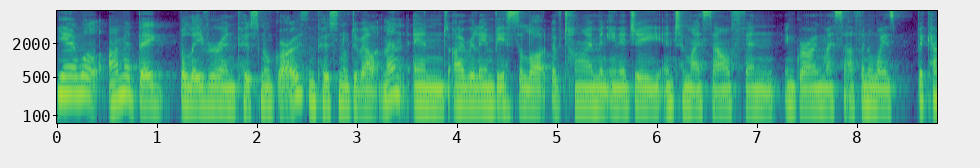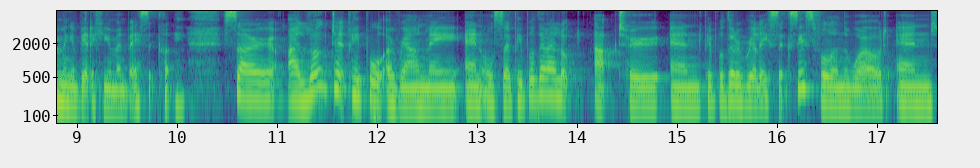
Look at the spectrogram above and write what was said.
Yeah, well, I'm a big believer in personal growth and personal development, and I really invest a lot of time and energy into myself and, and growing myself and always becoming a better human, basically. So I looked at people around me and also people that I looked up to and people that are really successful in the world. And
